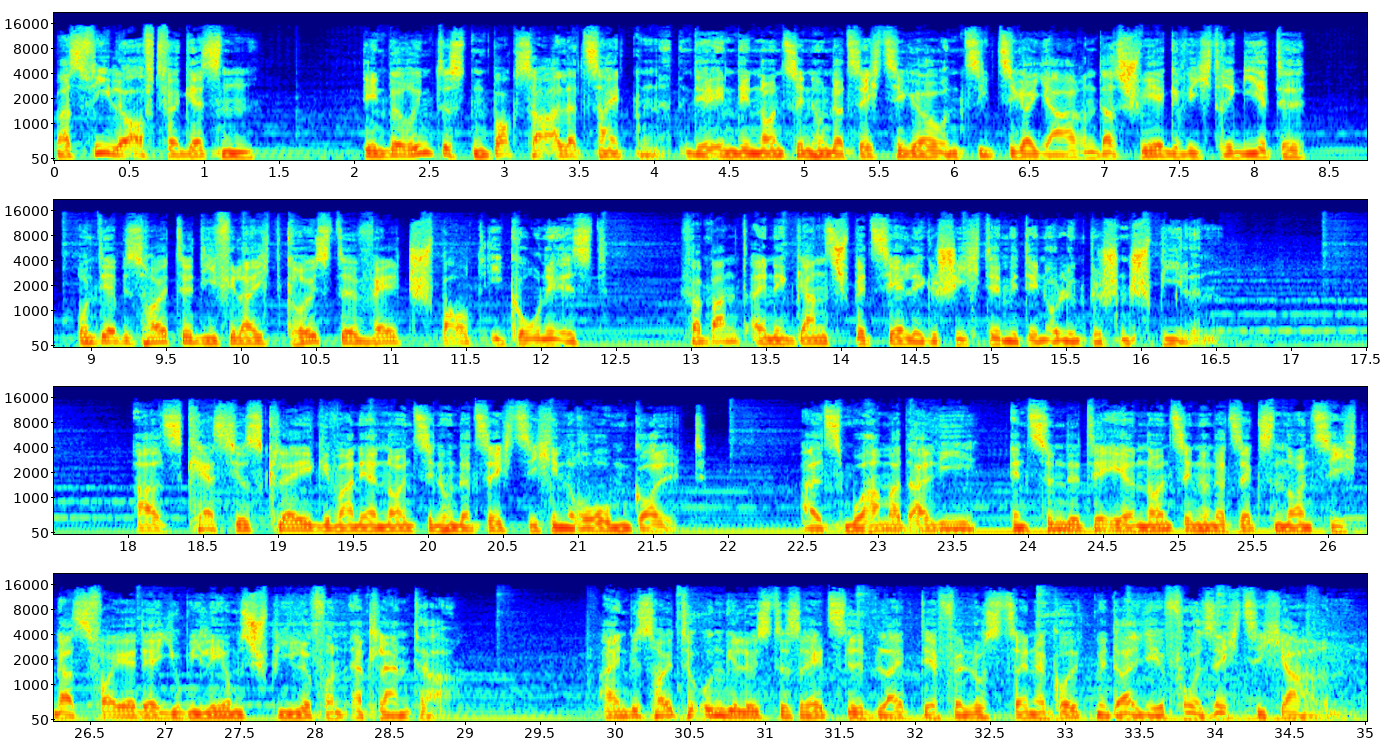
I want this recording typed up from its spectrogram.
Was viele oft vergessen, den berühmtesten Boxer aller Zeiten, der in den 1960er und 70er Jahren das Schwergewicht regierte und der bis heute die vielleicht größte Weltsportikone ist, verband eine ganz spezielle Geschichte mit den Olympischen Spielen. Als Cassius Clay gewann er 1960 in Rom Gold. Als Muhammad Ali entzündete er 1996 das Feuer der Jubiläumsspiele von Atlanta. Ein bis heute ungelöstes Rätsel bleibt der Verlust seiner Goldmedaille vor 60 Jahren.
